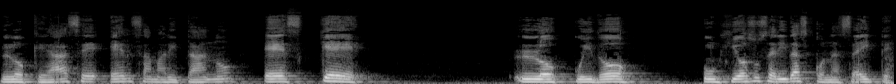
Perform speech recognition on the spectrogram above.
lo que hace el samaritano es que lo cuidó, ungió sus heridas con aceite,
